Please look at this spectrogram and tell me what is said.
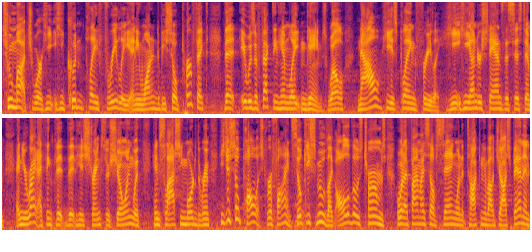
too much where he, he couldn't play freely and he wanted to be so perfect that it was affecting him late in games. Well, now he is playing freely. He he understands the system and you're right. I think that, that his strengths are showing with him slashing more to the rim. He's just so polished, refined, silky smooth. Like all of those terms are what I find myself saying when talking about Josh Bannon.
